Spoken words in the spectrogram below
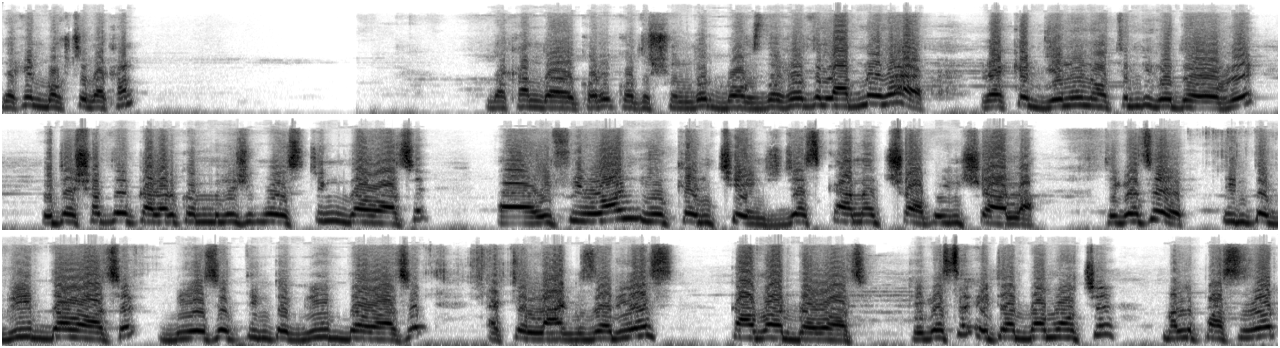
দেখেন বক্সটা দেখান। দেখান দয়া করে, কত সুন্দর বক্স দেখা তো লাভ নেই না? র্যাকেট জেনুইন অথেন্টিক হতে হবে। এটার সাথে কালার কম্বিনেশন স্ট্রিং দেওয়া আছে। If you want you can change just come at shop ইনশাআল্লাহ। ঠিক আছে? তিনটা গ্রিপ দেওয়া আছে বিএস এর তিনটা গ্রিপ দেওয়া আছে, একটা লাক্সারিয়াস কাভার দেওয়া আছে, ঠিক আছে? এটার দাম হচ্ছে মানে পাঁচ হাজার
